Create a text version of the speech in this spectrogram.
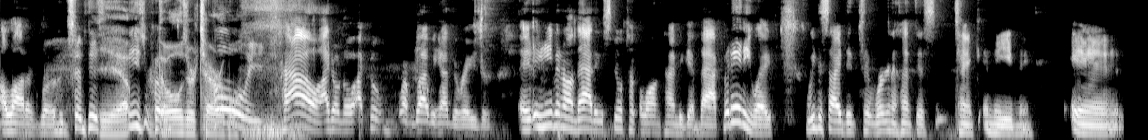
a lot of roads. And this, Yep. these roads, Those are terrible. Holy cow! I don't know. I couldn't, I'm glad we had the razor. And even on that, it still took a long time to get back. But anyway, we decided to we're going to hunt this tank in the evening, and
